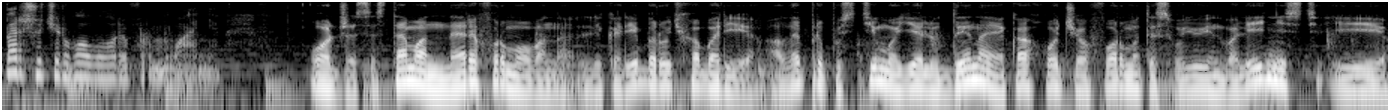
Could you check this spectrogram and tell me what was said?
першочергового реформування. Отже, система не реформована, лікарі беруть хабарі, але припустімо, є людина, яка хоче оформити свою інвалідність і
